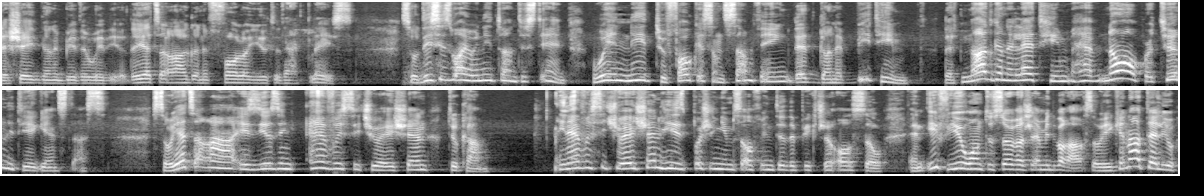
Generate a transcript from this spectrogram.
the shade gonna be there with you. The Yetzer Hara gonna follow you to that place so this is why we need to understand. We need to focus on something that's gonna beat him, that's not gonna let him have no opportunity against us. So Yetzer Hara is using every situation to come in every situation, he is pushing himself into the picture also. And if you want to serve Hashem Yitbarach, so he cannot tell you,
